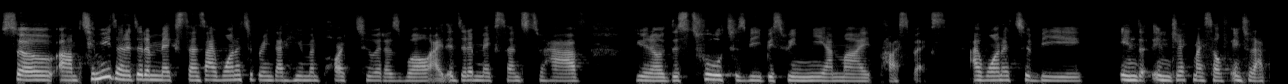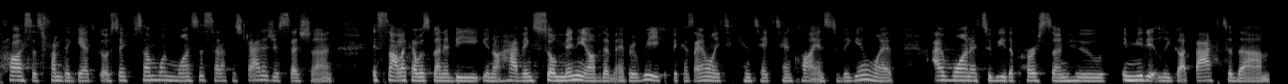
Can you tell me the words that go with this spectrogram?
So um, to me, then it didn't make sense. I wanted to bring that human part to it as well. I, it didn't make sense to have, you know, this tool to be between me and my prospects. I wanted to be in the, inject myself into that process from the get-go. So if someone wants to set up a strategy session it's not like i was going to be you know having so many of them every week because i only t- can take 10 clients to begin with. I wanted to be the person who immediately got back to them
